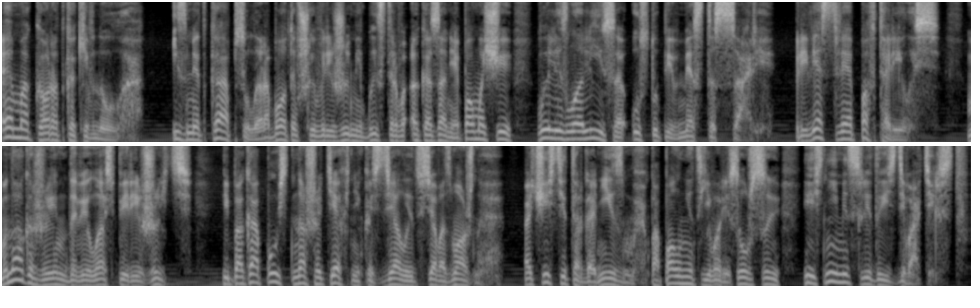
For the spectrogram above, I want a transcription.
Эмма коротко кивнула. Из медкапсулы, работавшей в режиме быстрого оказания помощи, вылезла Лиса, уступив место Саре. Приветствие повторилось. Много же им довелось пережить. И пока пусть наша техника сделает все возможное. очистит организм, пополнит его ресурсы и снимет следы издевательств.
